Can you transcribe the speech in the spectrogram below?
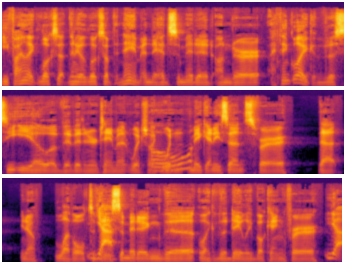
he finally like looks up. Then he looks up the name, and they had submitted under I think like the CEO of Vivid Entertainment, which like Oh. wouldn't make any sense for that you know level to Yeah. be submitting the like the daily booking for Yeah.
